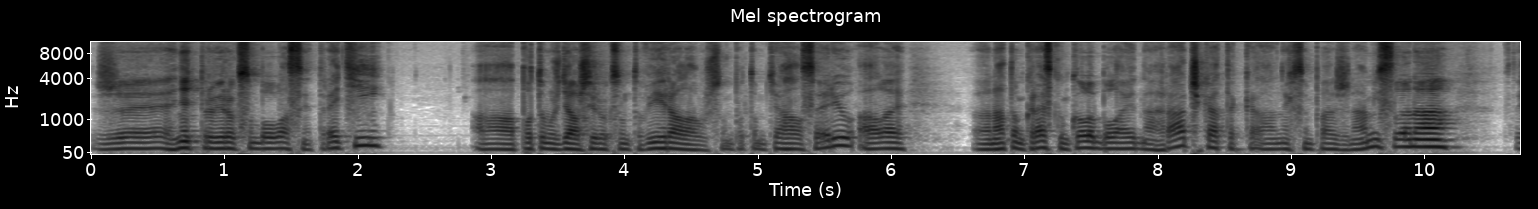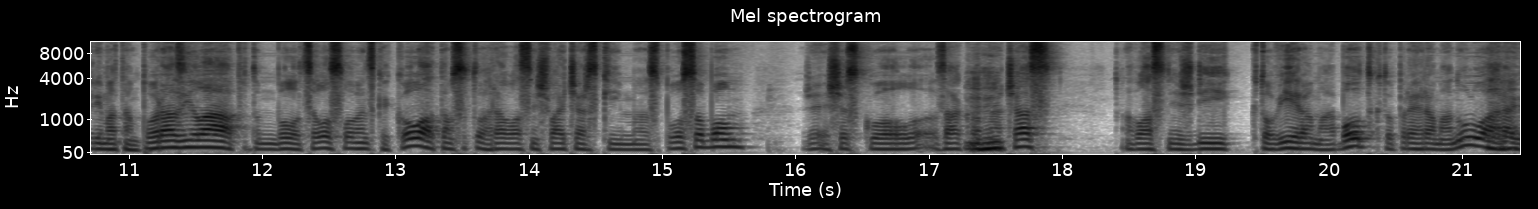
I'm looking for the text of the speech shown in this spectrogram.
že hneď prvý rok som bol vlastne tretí a potom už ďalší rok som to vyhral a už som potom ťahal sériu, ale na tom krajskom kole bola jedna hráčka, taká nechcem povedať, že namyslená, ktorý ma tam porazila a potom bolo celoslovenské kolo a tam sa to hrá vlastne švajčarským spôsobom, že je 6 kôl základ mm-hmm. na čas a vlastne vždy, kto vyhrá má bod, kto prehrá má nulu a mm-hmm. hrajú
